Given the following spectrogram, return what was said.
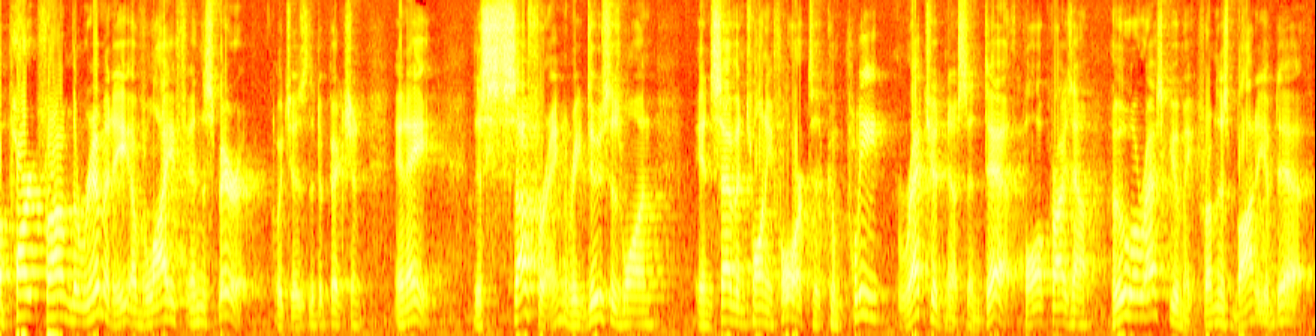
apart from the remedy of life in the Spirit, which is the depiction in 8. This suffering reduces one in 724 to complete wretchedness and death. Paul cries out, who will rescue me from this body of death?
